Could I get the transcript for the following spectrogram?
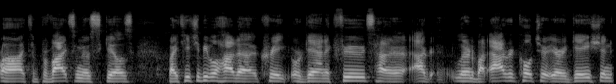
to provide some of those skills by teaching people how to create organic foods, how to learn about agriculture, irrigation,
